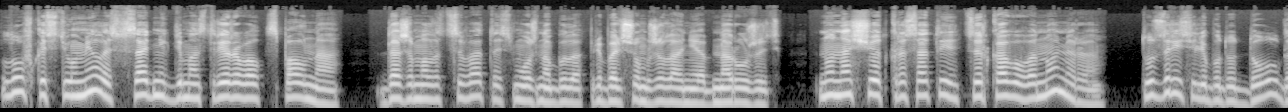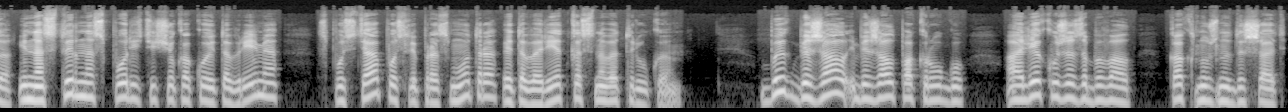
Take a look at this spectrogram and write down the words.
Ловкость и умелость всадник демонстрировал сполна. Даже молодцеватость можно было при большом желании обнаружить. Но насчет красоты циркового номера Тут зрители будут долго и настырно спорить еще какое-то время спустя после просмотра этого редкостного трюка. Бык бежал и бежал по кругу, а Олег уже забывал, как нужно дышать,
